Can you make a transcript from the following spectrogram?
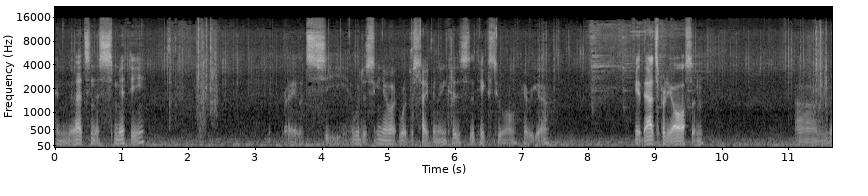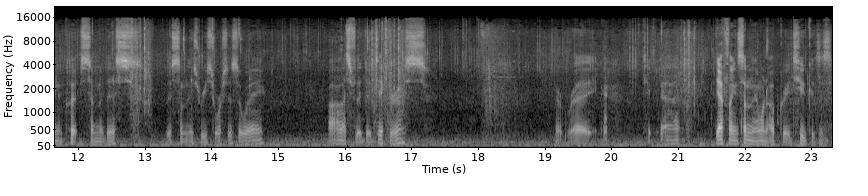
And that's in the smithy. Right, let's see. We'll just, you know what, we'll just type it in because it takes too long. Here we go. Yeah, that's pretty awesome. Um, I'm going to put some of this, this, some of these resources away. Uh, that's for the Doedicurus. Alright. Take that. Definitely something I want to upgrade too because this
